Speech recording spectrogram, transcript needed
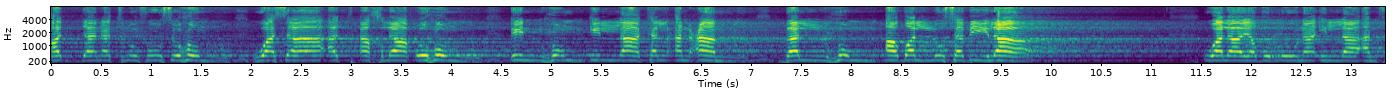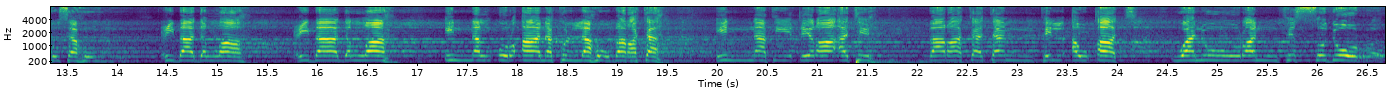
قد دنت نفوسهم وساءت أخلاقهم إن هم إلا كالأنعام بل هم أضل سبيلا ولا يضرون إلا أنفسهم. عباد الله عباد الله إن القرآن كله بركة. إن في قراءته بركة في الأوقات ونورا في الصدور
